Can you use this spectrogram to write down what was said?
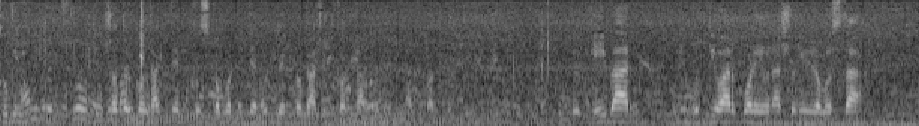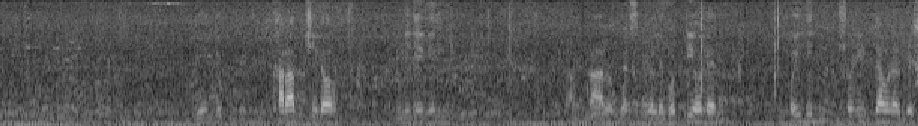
খুবই সতর্ক থাকতেন খোঁজ খবর নিতেন, উদ্বেগ প্রকাশ উৎকণ্ঠার মধ্যে মিনাতি পারতেন কিন্তু এইবার উনি ভর্তি হওয়ার পরে ওনার শরীরের অবস্থা যেহেতু খারাপ ছিল, উনি যেদিন আপনার হসপিটালে ভর্তি হলেন, ওই দিন শরীরটা ওনার বেশ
